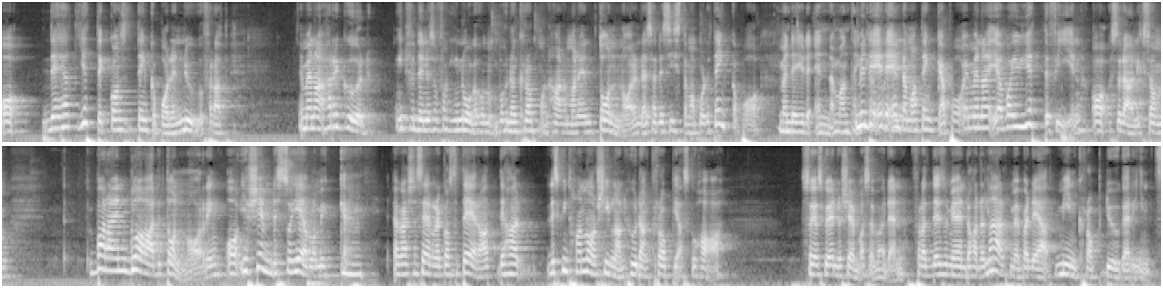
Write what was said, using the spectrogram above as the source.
Och det är helt jättekonstigt att tänka på det nu för att jag menar herregud, inte för att det är så fucking noga hur, hur den kropp man har när man är en tonåring, det är så det sista man borde tänka på. Men det är ju det enda man tänker Men det är på. det enda man tänker på. Jag menar, jag var ju jättefin och sådär liksom bara en glad tonåring och jag skämdes så jävla mycket. Jag kanske senare konstaterar att det, har, det skulle inte ha någon skillnad hurdan kropp jag skulle ha. Så jag skulle ändå skämmas över den. För att det som jag ändå hade lärt mig var det att min kropp duger inte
